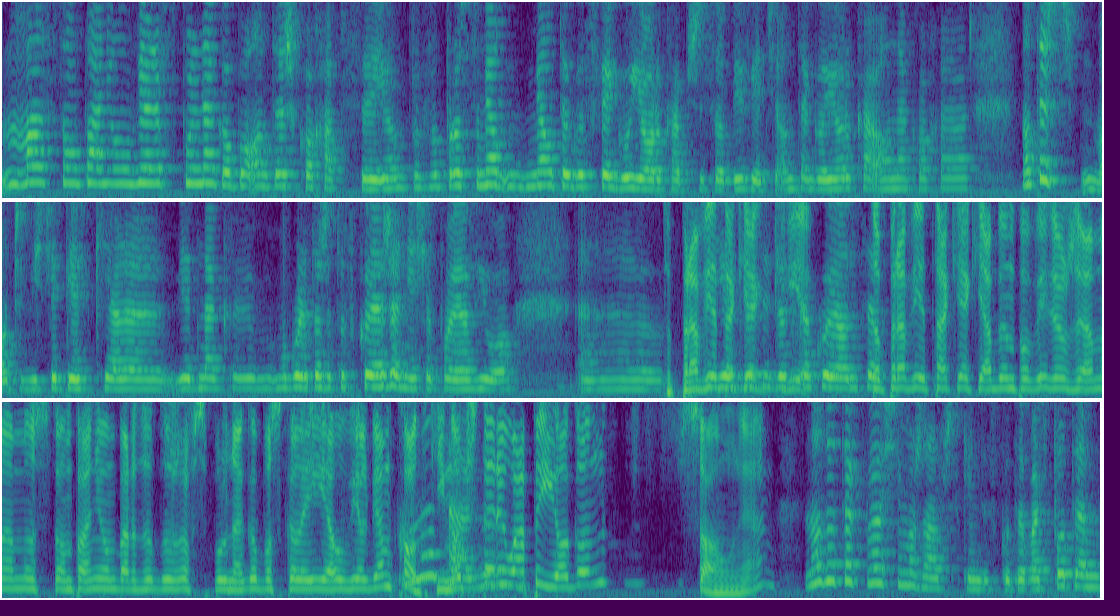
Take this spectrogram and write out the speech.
ma z tą panią wiele wspólnego, bo on też kocha psy. I on po prostu miał, miał tego swojego Jorka przy sobie, wiecie, on tego Jorka, a ona kocha, no też oczywiście pieski, ale jednak w ogóle to, że to skojarzenie się pojawiło. e, To prawie jest tak jak. To prawie tak jak ja bym powiedział, że ja mam z tą panią bardzo dużo wspólnego, bo z kolei ja uwielbiam kotki. No, tak, cztery no. łapy i ogon są, nie? No to tak właśnie można o wszystkim dyskutować. Potem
